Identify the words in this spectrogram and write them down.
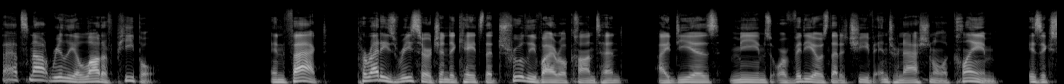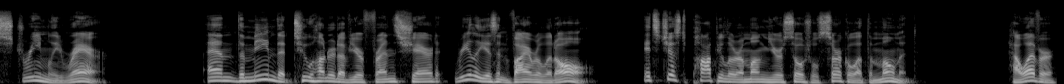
that's not really a lot of people. In fact, Peretti's research indicates that truly viral content, ideas, memes, or videos that achieve international acclaim, is extremely rare. And the meme that 200 of your friends shared really isn't viral at all. It's just popular among your social circle at the moment. However,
